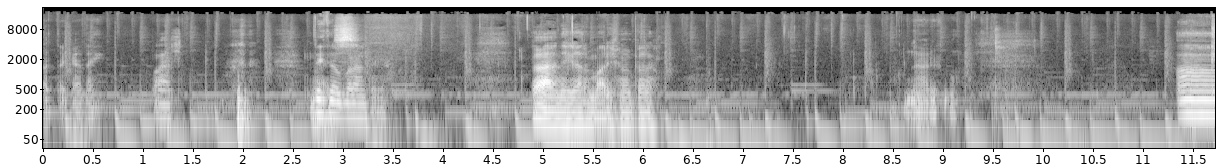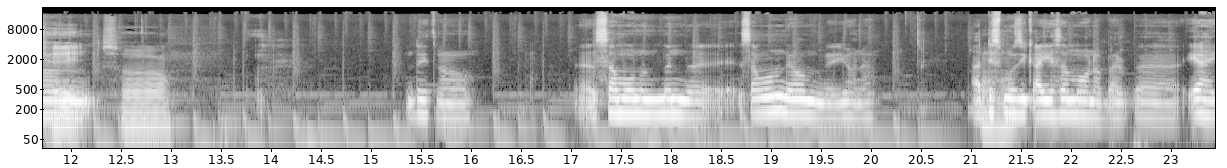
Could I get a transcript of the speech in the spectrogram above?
አጠቃላይ በዓል። እንዴት ነበር አንተ? እኔ ጋርም አሪፍ ነበረ። አሪፍ ነው። እንዴት ነው ሰሞኑን ምን ሰሞኑን ያውም የሆነ አዲስ ሙዚቃ እየሰማው ነበር በ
